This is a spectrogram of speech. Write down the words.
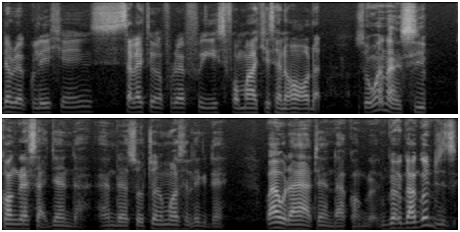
the regulations, selecting of referees for matches and all that. So when I see Congress agenda and there's autonomous league there, why would I attend that Congress? You are going to,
